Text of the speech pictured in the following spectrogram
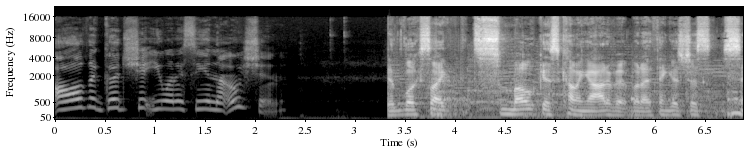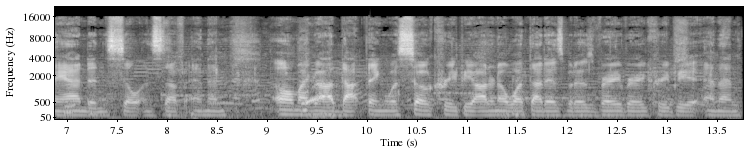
all the good shit you want to see in the ocean. It looks like smoke is coming out of it, but I think it's just sand and silt and stuff. And then, oh my god, that thing was so creepy. I don't know what that is, but it was very, very creepy. And then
